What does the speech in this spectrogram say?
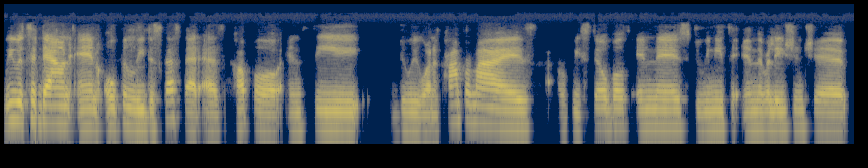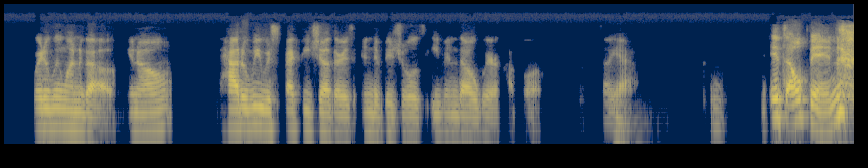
we would sit down and openly discuss that as a couple and see do we want to compromise? Are we still both in this? Do we need to end the relationship? Where do we want to go you know? How do we respect each other as individuals even though we're a couple? So yeah. Mm-hmm. it's open.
